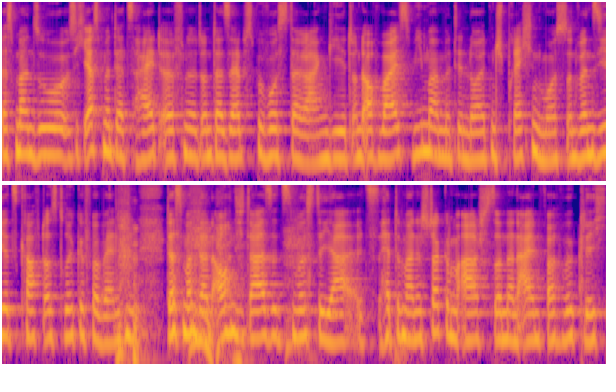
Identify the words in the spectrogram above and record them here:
dass man so sich erst mit der Zeit öffnet und da selbstbewusster rangeht und auch weiß, wie man mit den Leuten sprechen muss. Und wenn sie jetzt Kraftausdrücke verwenden, dass man dann auch nicht da sitzen müsste, ja, als hätte man einen Stock im Arsch, sondern einfach wirklich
